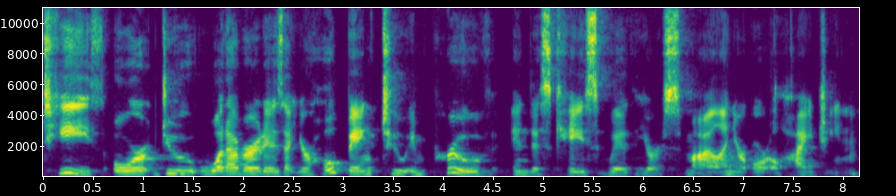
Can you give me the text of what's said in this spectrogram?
teeth or do whatever it is that you're hoping to improve in this case with your smile and your oral hygiene.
